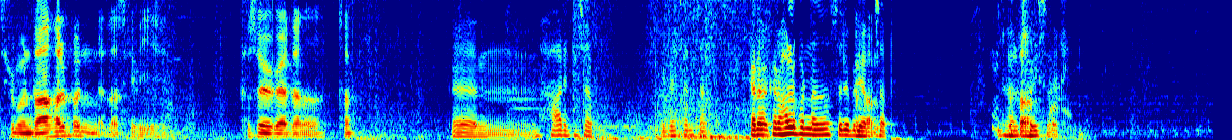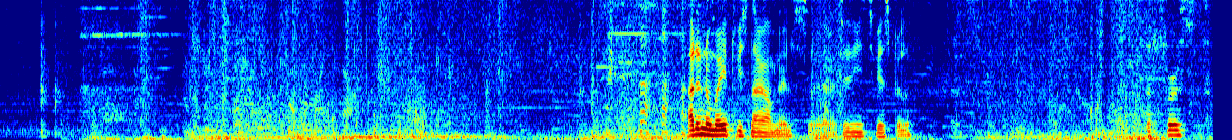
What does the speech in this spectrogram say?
Skal man bare holde på den, eller skal vi forsøge at gøre et eller andet top? Øhm, har det den top? Vi kan tage den top. Kan du, kan du holde på den andet, så det bliver op top? Du holder Hvorfor? Tracer væk. Ah, det er nummer 1, vi snakker om, Niels. Øh, Det er det eneste, vi har spillet. The first.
